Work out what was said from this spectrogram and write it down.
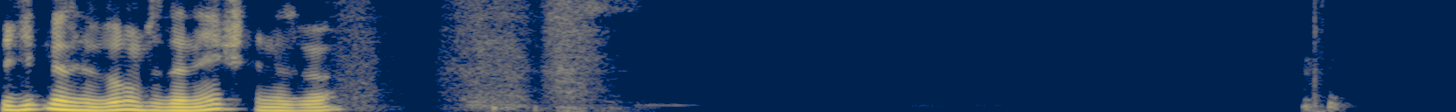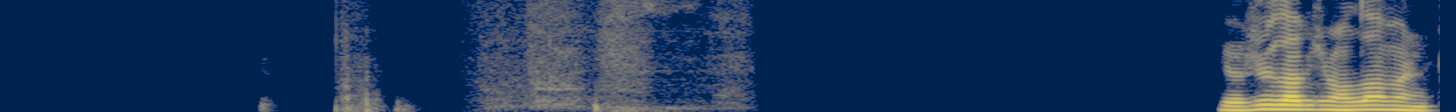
Bir gitmediniz oğlum siz de ne içtiniz be? Görüşürüz abicim Allah'a emanet.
